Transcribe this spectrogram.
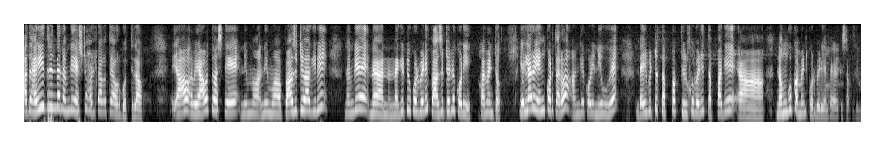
ಅದು ಐದರಿಂದ ನಮಗೆ ಎಷ್ಟು ಹಲ್ಟ್ ಆಗುತ್ತೆ ಅವ್ರಿಗೆ ಗೊತ್ತಿಲ್ಲ. ಯಾವ, ಯಾವತ್ತೂ ಅಷ್ಟೇ ನಿಮ್ಮ ನಿಮ್ಮ ಪಾಸಿಟಿವ್ ಆಗಿರಿ, ನಮಗೆ ನೆಗೆಟಿವ್ ಕೊಡಬೇಡಿ ಪಾಸಿಟಿವ್ನೇ ಕೊಡಿ ಕಮೆಂಟು ಎಲ್ಲರೂ ಹೆಂಗೆ ಕೊಡ್ತಾರೋ ಹಂಗೆ ಕೊಡಿ ನೀವೇ ದಯವಿಟ್ಟು ತಪ್ಪಾಗಿ ತಿಳ್ಕೊಬೇಡಿ, ತಪ್ಪಾಗಿ ನಮಗೂ ಕಮೆಂಟ್ ಕೊಡಬೇಡಿ ಅಂತ ಹೇಳಕ್ಕೆ ಇಷ್ಟಪಡ್ತೀನಿ.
